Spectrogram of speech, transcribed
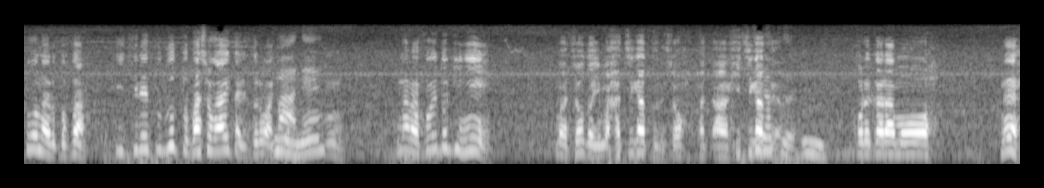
そうなるとさ一列ずつ場所が空いたりするわけよ。まあね。うん、ならそういう時にまあちょうど今8月でしょ？はあ7月や。うん。これからもうね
